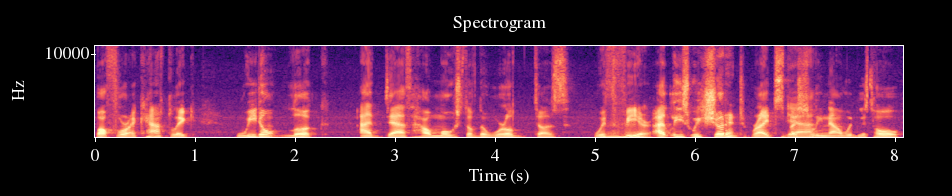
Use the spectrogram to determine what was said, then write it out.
But for a Catholic, we don't look at death how most of the world does with fear. At least we shouldn't, right? Yeah. Especially now with this whole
